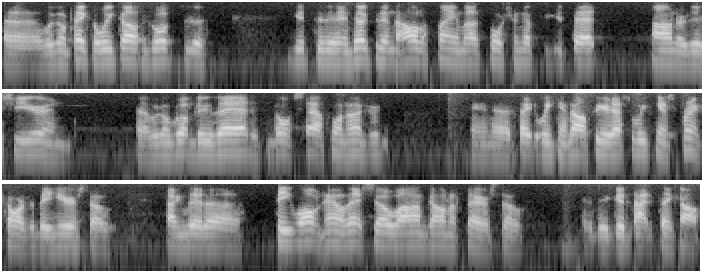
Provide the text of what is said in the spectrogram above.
uh, we're going to take a week off and go up to get to the inducted in the Hall of Fame. I was fortunate enough to get that honor this year, and uh, we're going to go up and do that at the North South 100 and uh, take the weekend off here. That's the weekend sprint cars will be here, so I can let uh, Pete Walton handle that show while I'm gone up there. So it'll be a good night to take off.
